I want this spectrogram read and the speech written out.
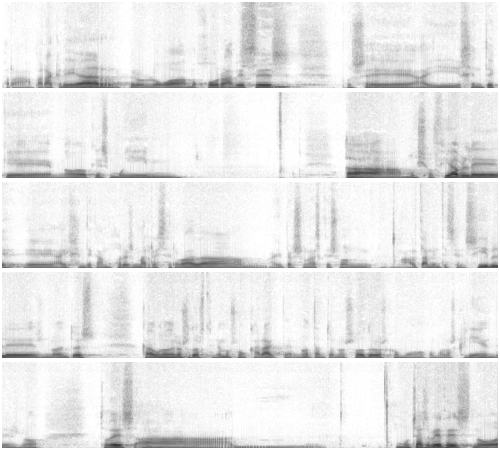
para, para crear, pero luego a lo mejor a veces pues eh, hay gente que, ¿no? que es muy, uh, muy sociable, eh, hay gente que a lo mejor es más reservada, hay personas que son altamente sensibles, ¿no? entonces cada uno de nosotros tenemos un carácter, ¿no? tanto nosotros como, como los clientes. ¿no? Entonces, uh, muchas veces ¿no?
